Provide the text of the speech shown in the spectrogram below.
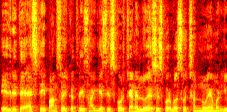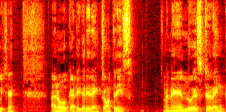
એ જ રીતે એસટી પાંચસો એકત્રીસ હાઈએસ્ટ સ્કોર છે અને લોએસ્ટ સ્કોર બસો છન્નું એ મળ્યું છે. એનો કેટેગરી રેન્ક ચોત્રીસ અને લોએસ્ટ રેન્ક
